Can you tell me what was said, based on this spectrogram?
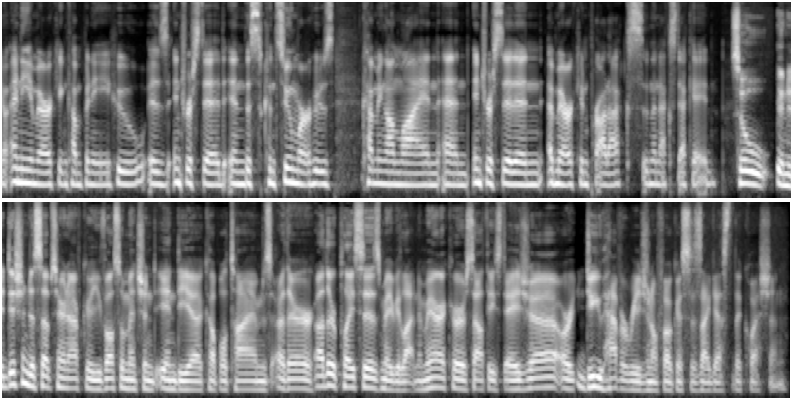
you know any American company who is interested in this consumer who's coming online and interested in American products in the next decade. So, in addition to sub Saharan Africa, you've also mentioned India a couple times. Are there other places, maybe Latin America or Southeast Asia, or do you have a regional focus? Is, I guess, the question.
